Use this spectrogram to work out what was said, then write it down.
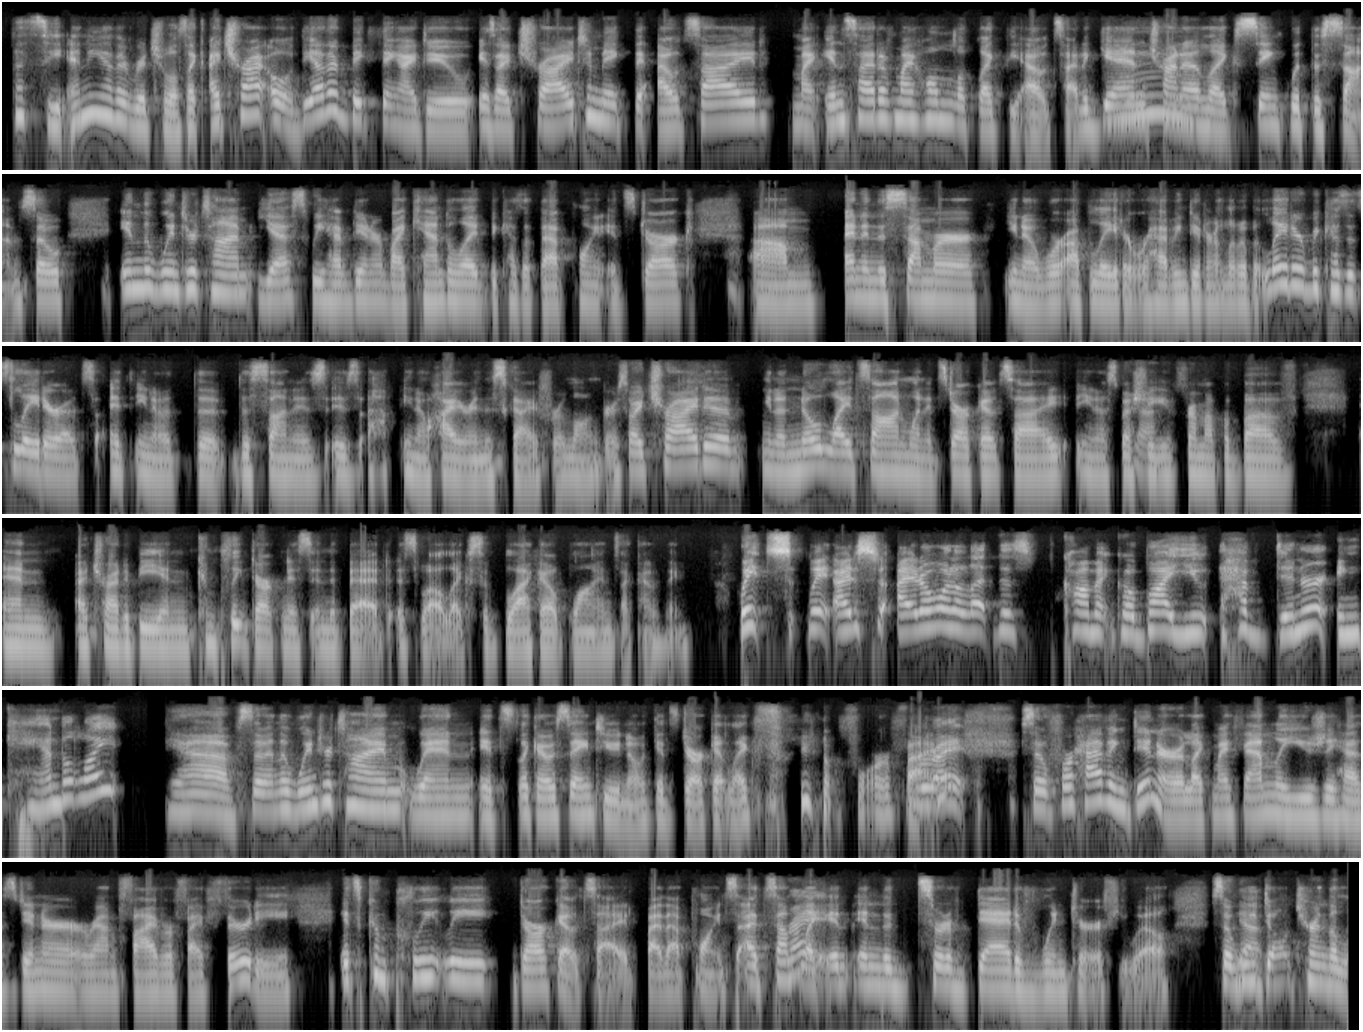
let's see any other rituals? Like i try oh the other big thing i do is i try to make the outside my inside of my home look like the outside. Again mm. trying to like sync with the sun. So in the wintertime yes we have dinner by candlelight because at that point it's dark. Um, and in the summer you know we're up later we're having dinner a little bit later because it's later outside you know the the sun is is you know higher in the sky for longer. So i try to you know no lights on when it's dark outside you know especially yeah. from up above. And i try to be in complete darkness in the bed as well like so blackout blinds that kind of thing. Wait wait i just i don't want to let this comment go by. You have dinner in candlelight yeah. So in the wintertime, when it's like I was saying to you, you know, it gets dark at like, you know, four or five. Right. So for having dinner, like my family usually has dinner around five or five thirty. It's completely dark outside by that point. So at some right. like in, in the sort of dead of winter, if you will. So yeah. we don't turn the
